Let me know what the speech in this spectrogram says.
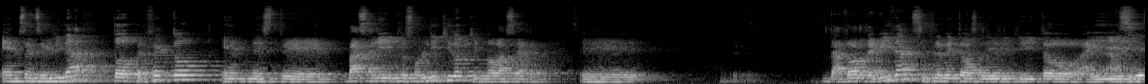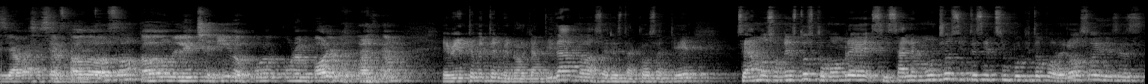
en sensibilidad todo perfecto, en este va a salir incluso un líquido que no va a ser eh, dador de vida, simplemente va a salir el liquidito ahí. Así es, ya vas a hacer todo, todo un leche nido, puro, puro en polvo, pues, ¿no? Evidentemente en menor cantidad, no va a ser esta cosa que seamos honestos, como hombre, si sale mucho, si te sientes un poquito poderoso y dices,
